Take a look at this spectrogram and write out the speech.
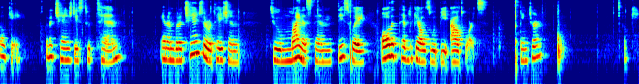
Okay, I'm going to change this to 10 and I'm going to change the rotation to minus 10 this way all the tentacles would be outwards. Enter. Okay.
